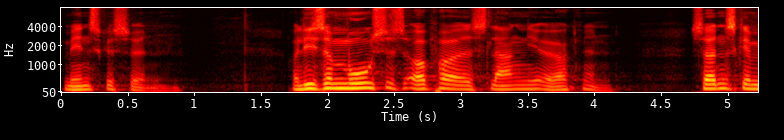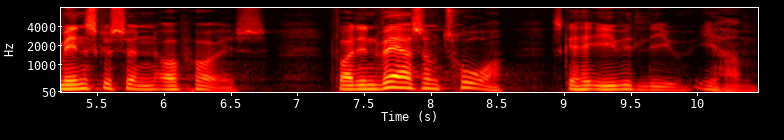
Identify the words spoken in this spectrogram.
menneskesønnen. Og ligesom Moses ophøjede slangen i ørkenen, Sådan skal menneskesønnen ophøjes, for at enhver, som tror, skal have evigt liv i ham.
